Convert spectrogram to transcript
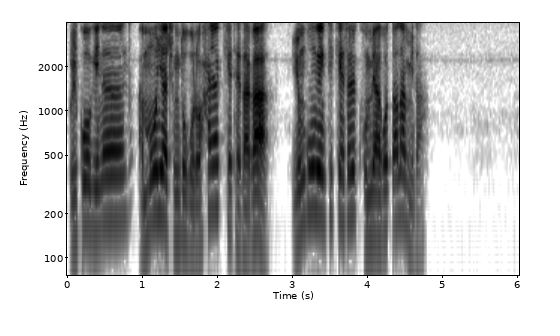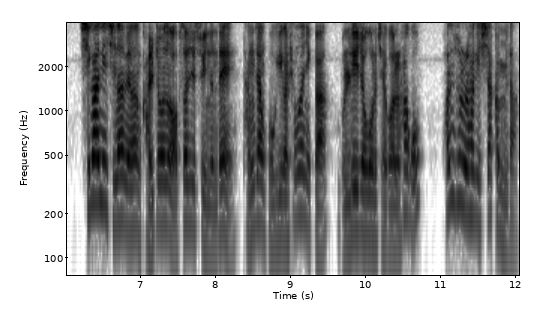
물고기는 암모니아 중독으로 하얗게 되다가 윤궁행 티켓을 구매하고 떠납니다. 시간이 지나면 갈조는 없어질 수 있는데 당장 보기가 흉하니까 물리적으로 제거를 하고 환수를 하기 시작합니다.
